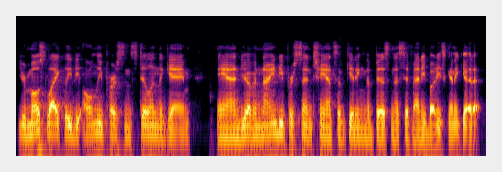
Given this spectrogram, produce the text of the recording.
you're most likely the only person still in the game, and you have a 90% chance of getting the business if anybody's going to get it.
